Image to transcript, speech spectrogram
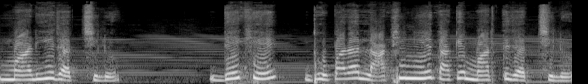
মারিয়ে যাচ্ছিল। দেখে ধোপারা লাঠি নিয়ে তাকে মারতে যাচ্ছিল।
